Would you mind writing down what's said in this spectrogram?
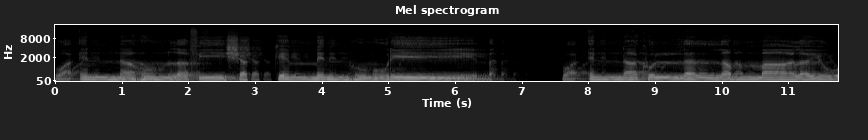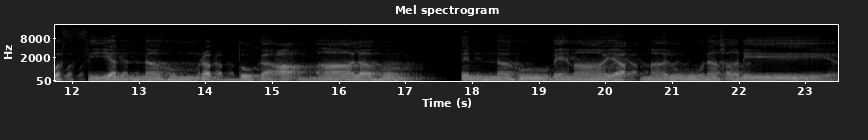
وإنهم لفي شك منه مريب. وإن كلا لما ليوفينهم ربك أعمالهم إنه بما يعملون خبير.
